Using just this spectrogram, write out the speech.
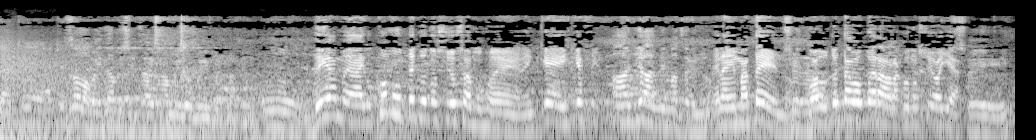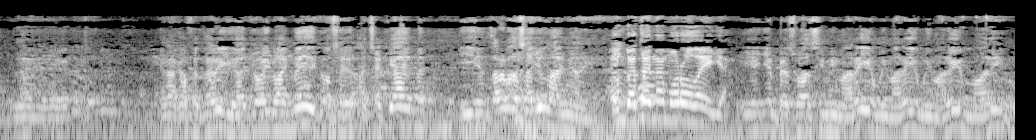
¿Cuál es su presencia aquí? ¿A qué, a qué se No, vine a visitar a un amigo mío. Dígame algo, ¿cómo usted conoció a esa mujer? ¿En qué? ¿En qué? Allá en mi materno. ¿En la materno? Sí, Cuando usted estaba operado, ¿la conoció allá? Sí, le- en la cafetería. Yo iba al médico a chequearme y entraba a desayunarme ahí. Entonces usted enamoró de ella. Y ella empezó a decir mi marido, mi marido, mi marido, mi marido.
